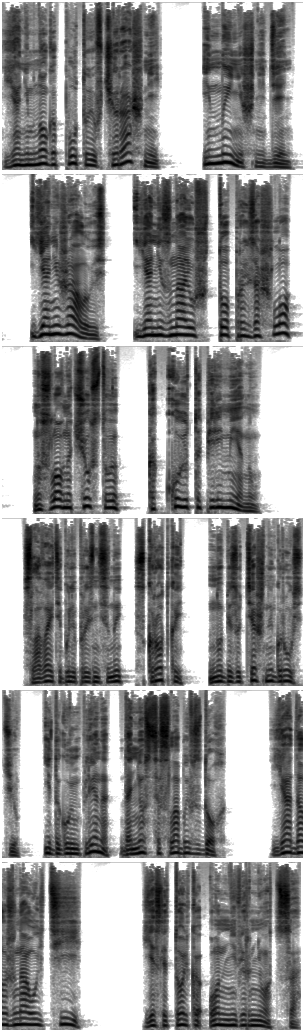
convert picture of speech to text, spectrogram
«Я немного путаю вчерашний и нынешний день. Я не жалуюсь, я не знаю, что произошло, но словно чувствую какую-то перемену». Слова эти были произнесены с кроткой, но безутешной грустью, и до Гуимплена донесся слабый вздох. «Я должна уйти, если только он не вернется».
